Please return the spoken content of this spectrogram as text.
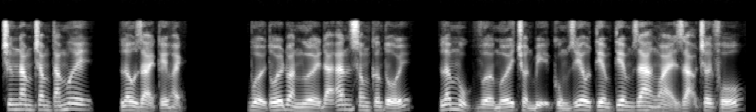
chương 580, lâu dài kế hoạch. Buổi tối đoàn người đã ăn xong cơm tối, Lâm Mục vừa mới chuẩn bị cùng Diêu Tiêm Tiêm ra ngoài dạo chơi phố,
